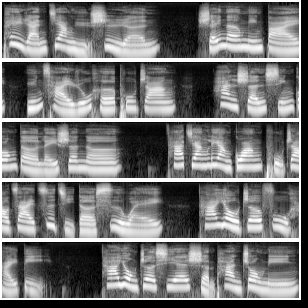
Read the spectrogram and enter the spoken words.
沛然降雨世人。谁能明白？云彩如何铺张？汉神行宫的雷声呢？他将亮光普照在自己的四围，他又遮覆海底。他用这些审判众民，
